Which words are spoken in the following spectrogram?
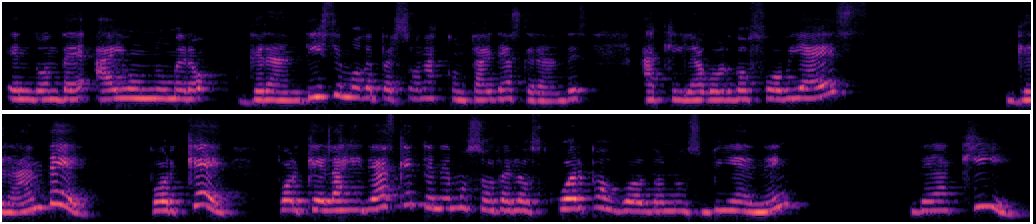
en donde hay un número grandísimo de personas con tallas grandes, aquí la gordofobia es grande. ¿Por qué? Porque las ideas que tenemos sobre los cuerpos gordos nos vienen de aquí.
